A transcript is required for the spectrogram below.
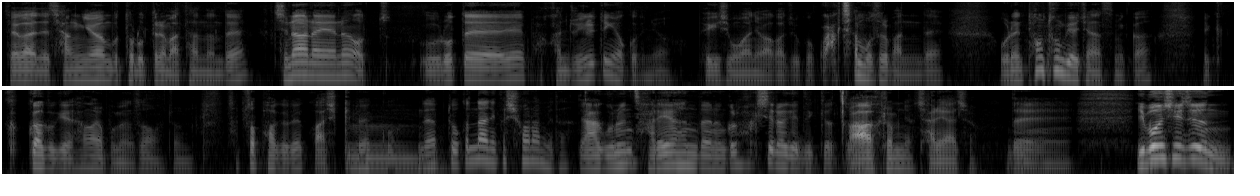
제가 이제 작년부터 롯데를 맡았는데 지난해에는 어쩌- 어, 롯데의 관중 1등이었거든요. 125만이 와가지고 꽉 찬 모습을 봤는데 올해는 텅텅 비어있지 않았습니까? 이렇게 극과 극의 상황을 보면서 좀 섭섭하기도 했고 아쉽기도 했고 음. 근데 또 끝나니까 시원합니다. 야구는 잘해야 한다는 걸 확실하게 느꼈죠. 아 그럼요 잘해야죠. 네. 이번 시즌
